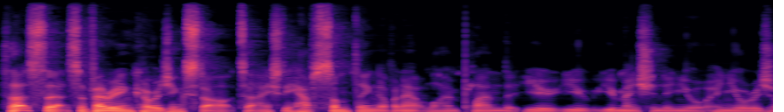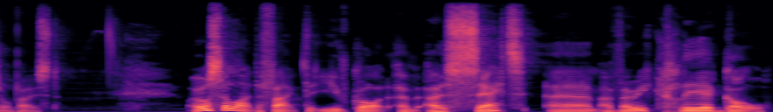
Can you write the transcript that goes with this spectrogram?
So that's that's a very encouraging start to actually have something of an outline plan that you you you mentioned in your in your original post. I also like the fact that you've got a, a set, um, a very clear goal.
